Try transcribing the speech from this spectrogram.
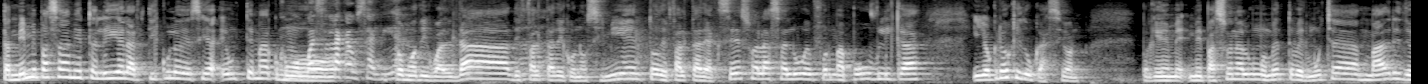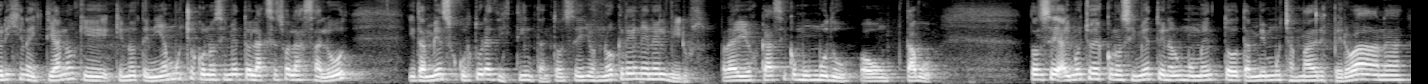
también me pasaba mientras leía el artículo, decía, es un tema como... ¿Cuál es la causalidad? Como de igualdad, de falta de conocimiento, de falta de acceso a la salud en forma pública, y yo creo que educación. Porque me, pasó en algún momento ver muchas madres de origen haitiano que, que, no tenían mucho conocimiento del acceso a la salud y también su cultura es distinta. Entonces ellos no creen en el virus. Para ellos casi como un vudú o un tabú. Entonces hay mucho desconocimiento y en algún momento también muchas madres peruanas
